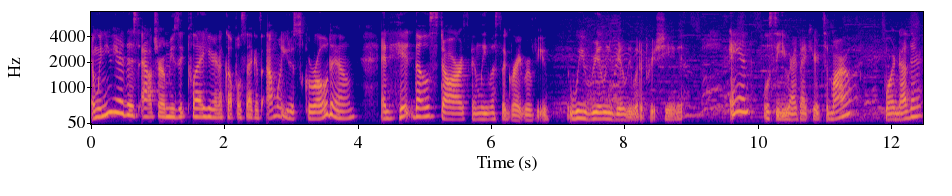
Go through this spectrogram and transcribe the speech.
And when you hear this outro music play here in a couple seconds, I want you to scroll down and hit those stars and leave us a great review. We really, really would appreciate it. And we'll see you right back here tomorrow for another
